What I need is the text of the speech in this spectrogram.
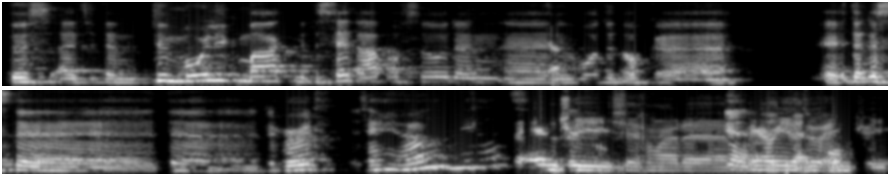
Dus als je het dan te moeilijk maakt met de setup of zo, dan, ja. dan wordt het ook, dat is de, de, de hurt, zeg je in? De entry, zeg maar, de ja, area to entry.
